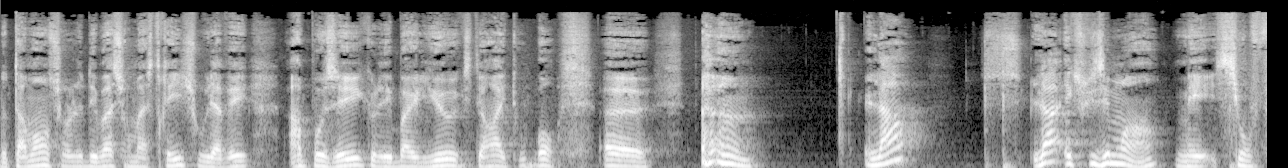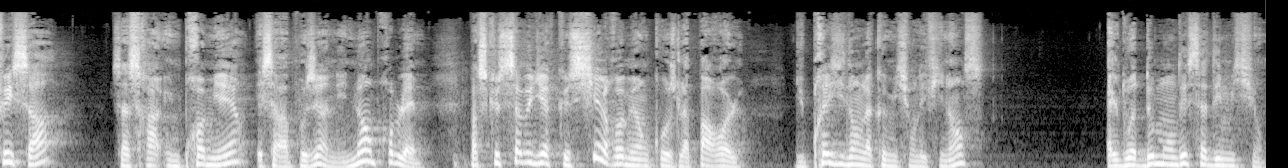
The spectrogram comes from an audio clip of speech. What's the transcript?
notamment sur le débat sur Maastricht, où il avait imposé que le débat ait lieu, etc. Et tout. Bon, euh, là, là, excusez-moi, hein, mais si on fait ça, ça sera une première et ça va poser un énorme problème. Parce que ça veut dire que si elle remet en cause la parole du président de la commission des finances, elle doit demander sa démission.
